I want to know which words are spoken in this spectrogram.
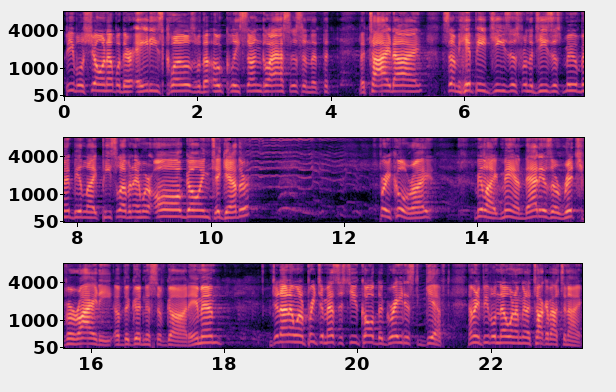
People showing up with their 80s clothes with the Oakley sunglasses and the, the, the tie dye? some hippie Jesus from the Jesus movement being like peace, love, and we're all going together. It's pretty cool, right? Be like, man, that is a rich variety of the goodness of God. Amen. Tonight I want to preach a message to you called the greatest gift. How many people know what I'm going to talk about tonight?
